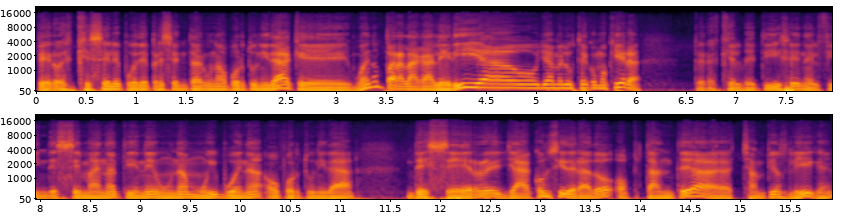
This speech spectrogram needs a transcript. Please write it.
pero es que se le puede presentar una oportunidad que, bueno, para la galería o llámelo usted como quiera, pero es que el Betis en el fin de semana tiene una muy buena oportunidad de ser ya considerado optante a Champions League. ¿eh?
